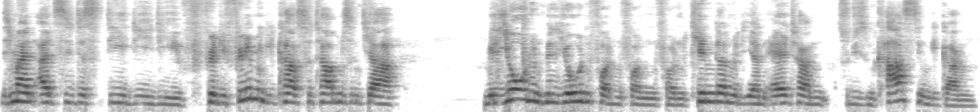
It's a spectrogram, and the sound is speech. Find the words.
Ich meine, als sie das, die, die, die für die Filme gecastet haben, sind ja Millionen und Millionen von, von, von Kindern mit ihren Eltern zu diesem Casting gegangen.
